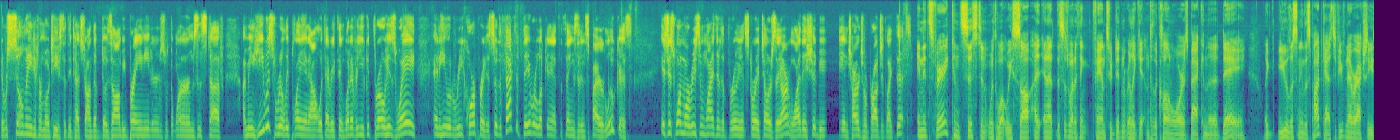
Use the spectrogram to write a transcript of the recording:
There were so many different motifs that they touched on. The, the zombie brain eaters with the worms and stuff. I mean, he was really playing out with everything. Whatever you could throw his way, and he would reincorporate it. So the fact that they were looking at the things that inspired Lucas is just one more reason why they're the brilliant storytellers they are, and why they should be in charge of a project like this. and it's very consistent with what we saw. I, and I, this is what I think fans who didn't really get into the Clone Wars back in the day, like you listening to this podcast, if you've never actually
